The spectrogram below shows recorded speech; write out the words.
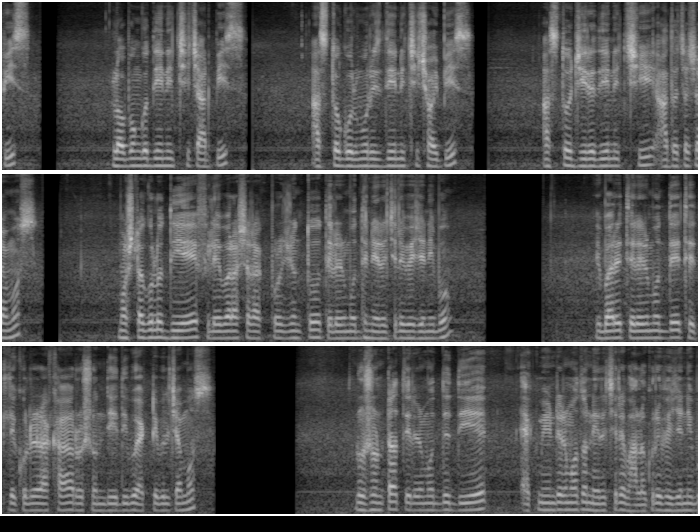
পিস, লবঙ্গ দিয়ে নিচ্ছি চার পিস, আস্ত গোলমরিচ দিয়ে নিচ্ছি ছয় পিস, আস্ত জিরে দিয়ে নিচ্ছি আধা চা চামচ মশলাগুলো দিয়ে ফ্লেভার আসার আগ পর্যন্ত তেলের মধ্যে নেড়েচেড়ে ভেজে নিব। এবারে তেলের মধ্যে থেতলে করে রাখা রসুন দিয়ে দিব এক টেবিল চামচ। রসুনটা তেলের মধ্যে দিয়ে এক মিনিটের মতো নেড়েচেড়ে ভালো করে ভেজে নিব।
